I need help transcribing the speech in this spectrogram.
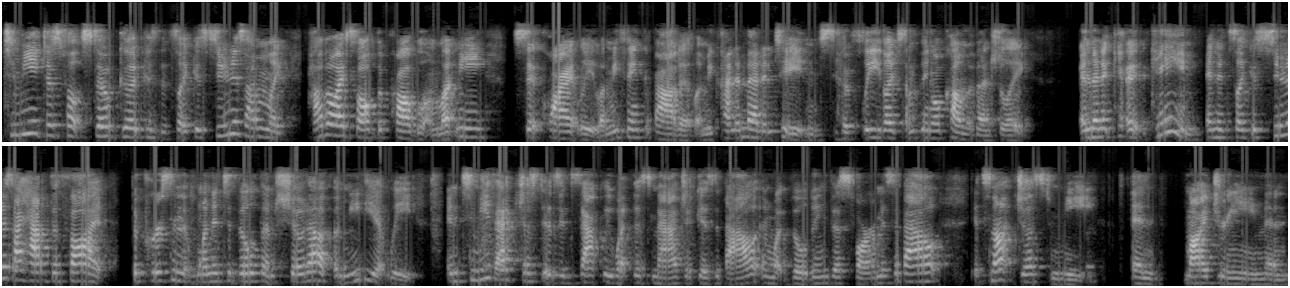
to me it just felt so good because it's like as soon as i'm like how do i solve the problem? Let me sit quietly let me think about it let me kind of meditate and hopefully like something will come eventually. And then it, it came and it's like as soon as i had the thought the person that wanted to build them showed up immediately. And to me that just is exactly what this magic is about and what building this farm is about. It's not just me and my dream and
